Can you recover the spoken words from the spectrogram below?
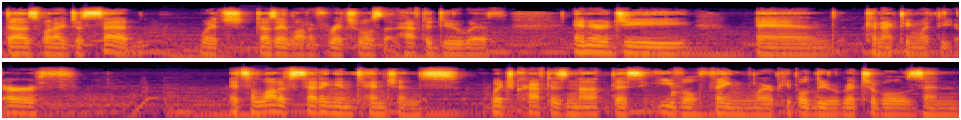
does what I just said, which does a lot of rituals that have to do with energy and connecting with the earth. It's a lot of setting intentions. Witchcraft is not this evil thing where people do rituals and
